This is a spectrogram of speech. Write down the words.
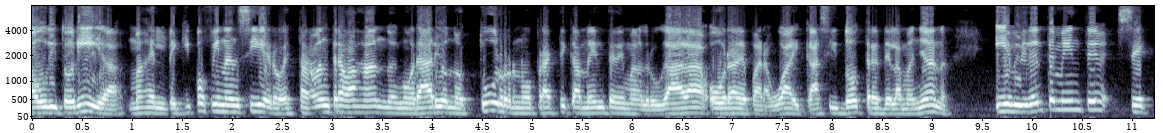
auditoría más el equipo financiero estaban trabajando en horario nocturno, prácticamente de madrugada, hora de Paraguay, casi 2, 3 de la mañana. Y evidentemente se,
